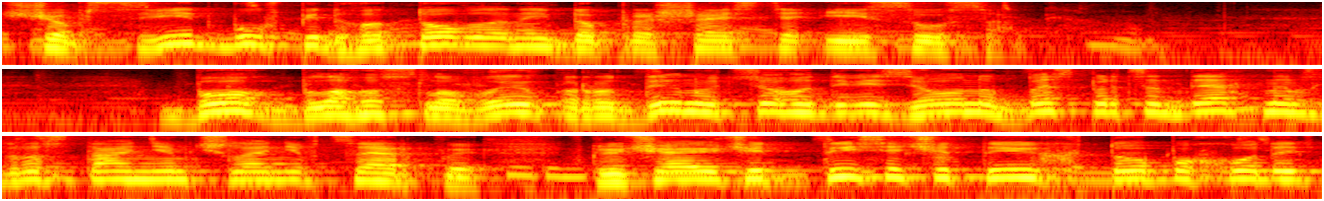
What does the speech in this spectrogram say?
щоб світ був підготовлений до пришестя Ісуса. Бог благословив родину цього дивізіону безпрецедентним зростанням членів церкви, включаючи тисячі тих, хто походить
